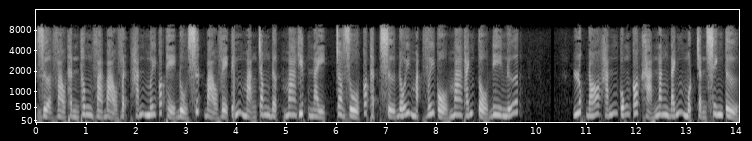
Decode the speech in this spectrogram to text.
Dựa vào thần thông và bảo vật hắn mới có thể đủ sức bảo vệ tính mạng trong đợt ma kiếp này, cho dù có thật sự đối mặt với cổ ma thánh tổ đi nữa. Lúc đó hắn cũng có khả năng đánh một trận sinh tử.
